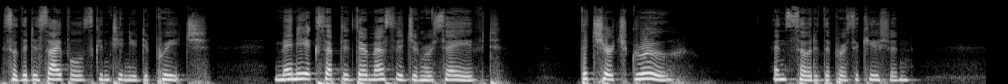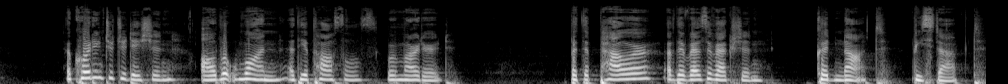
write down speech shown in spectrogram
So the disciples continued to preach. Many accepted their message and were saved. The church grew, and so did the persecution. According to tradition, all but one of the apostles were martyred. But the power of the resurrection could not be stopped.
